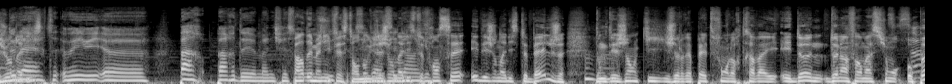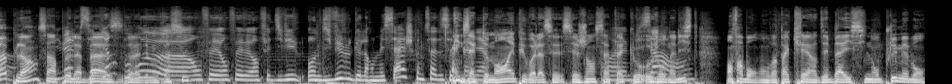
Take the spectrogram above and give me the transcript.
De journalistes. oui, oui, euh, par, par des manifestants. Par des manifestants, donc des journalistes dingue. français et des journalistes belges, Mhm. donc des gens qui, je le répète, font leur travail et donnent de l'information au peuple. Hein, c'est un Puis peu même, la base de la eux, démocratie. euh, on fait, on fait, on fait divulgue, on divulgue leur message comme ça de cette Exactement. Et puis voilà, ces, gens s'attaquent Ouais, aux bizarre, journalistes. Enfin bon, on va pas créer un débat ici non plus, mais bon,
